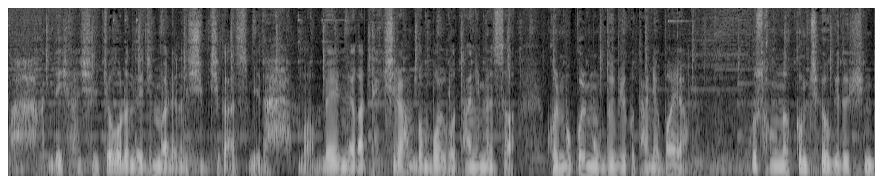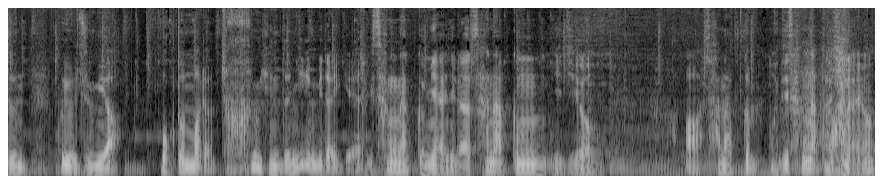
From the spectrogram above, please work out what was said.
아, 근데 현실적으로 내 집 마련은 쉽지가 않습니다. 뭐 매일 내가 택시를 한번 몰고 다니면서 골목골목 누비고 다녀봐야 그 상납금 채우기도 힘든 그 요즘이야. 목돈 마련 참 힘든 일입니다 이게. 상납금이 아니라 산납금이지요. 아 산납금. 어디 상납하시나요?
